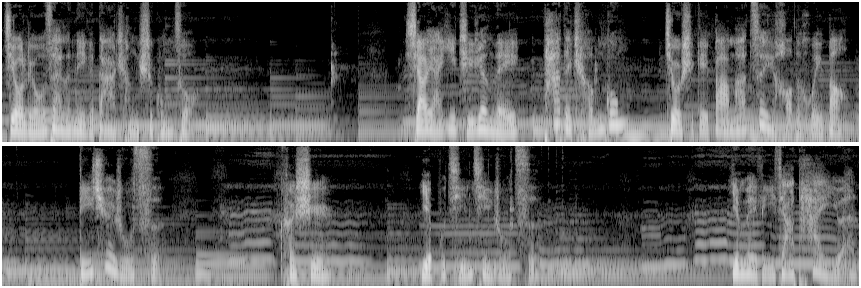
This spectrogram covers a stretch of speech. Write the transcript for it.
就留在了那个大城市工作。小雅一直认为她的成功就是给爸妈最好的回报，的确如此。可是，也不仅仅如此，因为离家太远。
